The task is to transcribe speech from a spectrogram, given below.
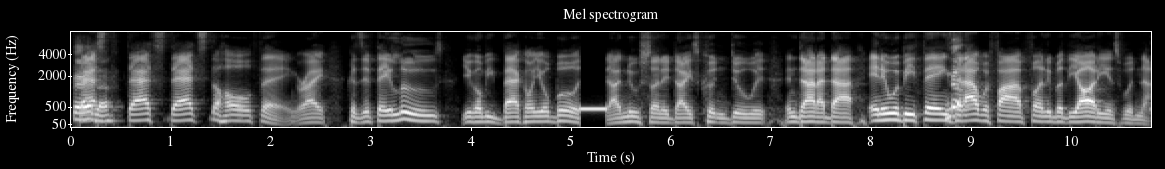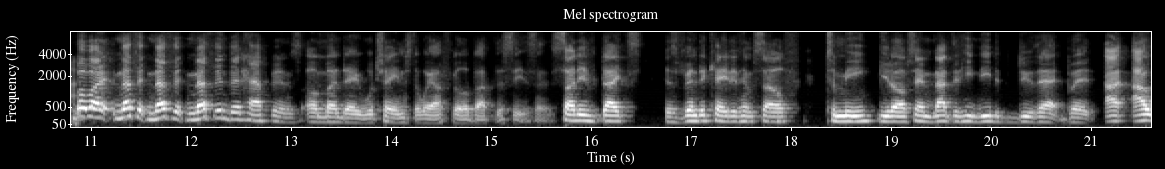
Fair that's enough. that's that's the whole thing, right? Because if they lose, you're gonna be back on your bull. I knew Sonny Dykes couldn't do it, and da da da. And it would be things No. that I would find funny, but the audience would not. But like nothing, nothing, nothing that happens on Monday will change the way I feel about the season. Sonny Dykes has vindicated himself to me. You know what I'm saying? Not that he needed to do that, but I I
